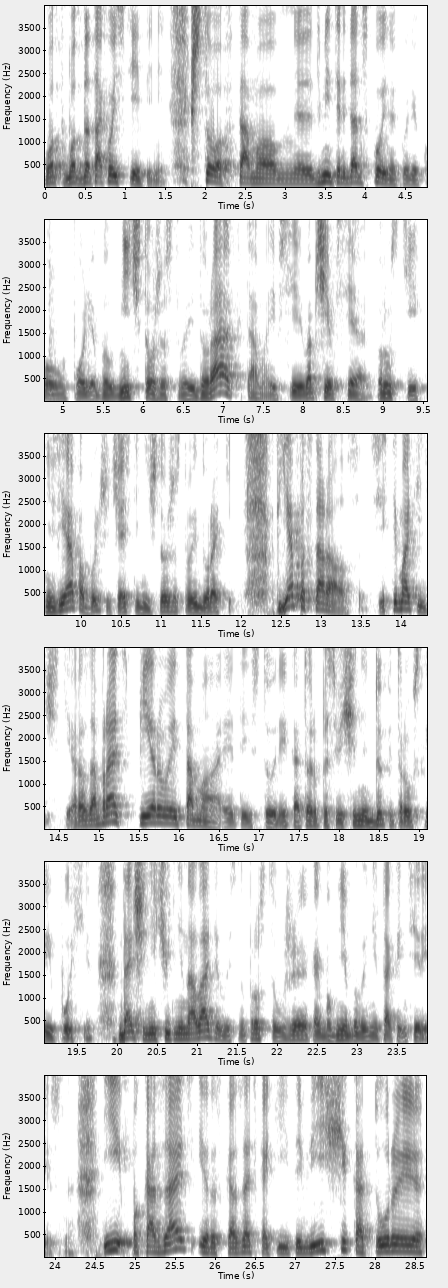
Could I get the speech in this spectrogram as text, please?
Вот, вот до такой степени, что там э, Дмитрий Донской на Куликовом поле был ничтожество и дурак, там и все, вообще все русские князья по большей части ничтожество и дураки. Вот я постарался систематически разобрать первые тома этой истории, которые посвящены до Петровской эпохи. Дальше ничуть не наладилось, но просто уже как бы мне было не так интересно. И показать и рассказать какие-то вещи, которые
